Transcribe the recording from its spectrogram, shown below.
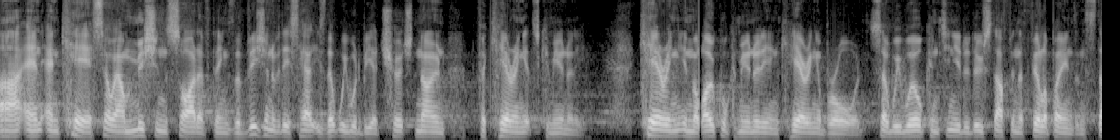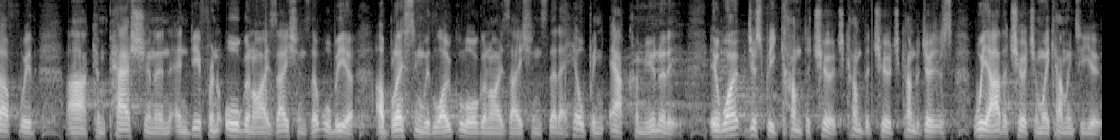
Uh, and, and care. So, our mission side of things, the vision of this is that we would be a church known for caring its community caring in the local community and caring abroad. So we will continue to do stuff in the Philippines and stuff with uh, compassion and, and different organizations that will be a, a, blessing with local organizations that are helping our community. It won't just be come to church, come to church, come to church. It's, we are the church and we're coming to you.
